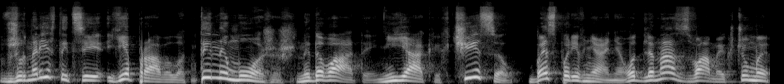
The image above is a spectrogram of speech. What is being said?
В журналістиці є правило: ти не можеш не давати ніяких чисел без порівняння. От для нас з вами, якщо ми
